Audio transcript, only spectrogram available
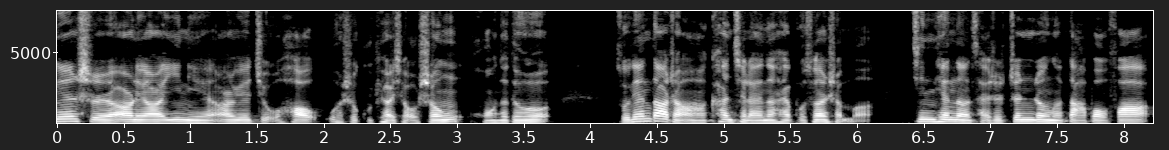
天是二零二一年二月九号，我是股票小生黄德德。昨天大涨啊，看起来呢还不算什么，今天呢才是真正的大爆发。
